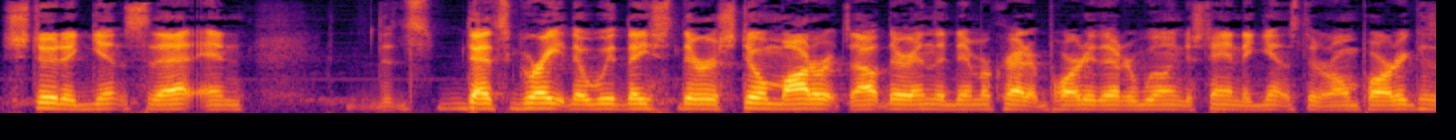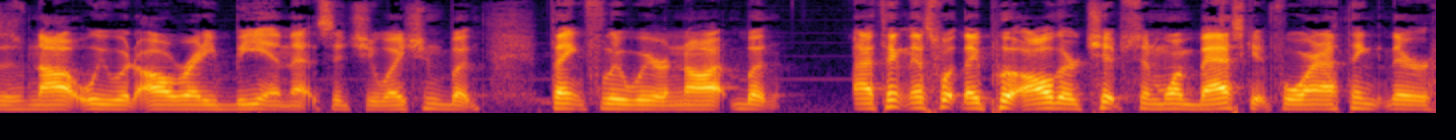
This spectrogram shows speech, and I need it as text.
stood against that, and that's, that's great that we, they, there are still moderates out there in the Democratic Party that are willing to stand against their own party. Because if not, we would already be in that situation. But thankfully, we are not. But I think that's what they put all their chips in one basket for, and I think they're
